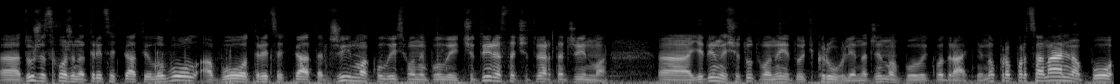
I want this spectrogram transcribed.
е, дуже схоже на 35-й Ловол або 35-та Джинма, колись вони були, 404-та Джинма. Е, Єдине, що тут вони йдуть круглі, на джинмах були квадратні. Ну, пропорціонально по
